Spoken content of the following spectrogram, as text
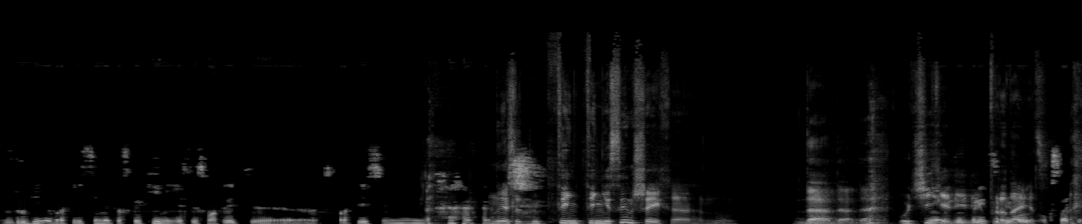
С другими профессиями это с какими? Если смотреть э, с профессиями... Ну, если ты, ты не сын шейха, ну, да, да, да. Учитель Нет, ну, или принципе, продавец. Вот, кстати,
